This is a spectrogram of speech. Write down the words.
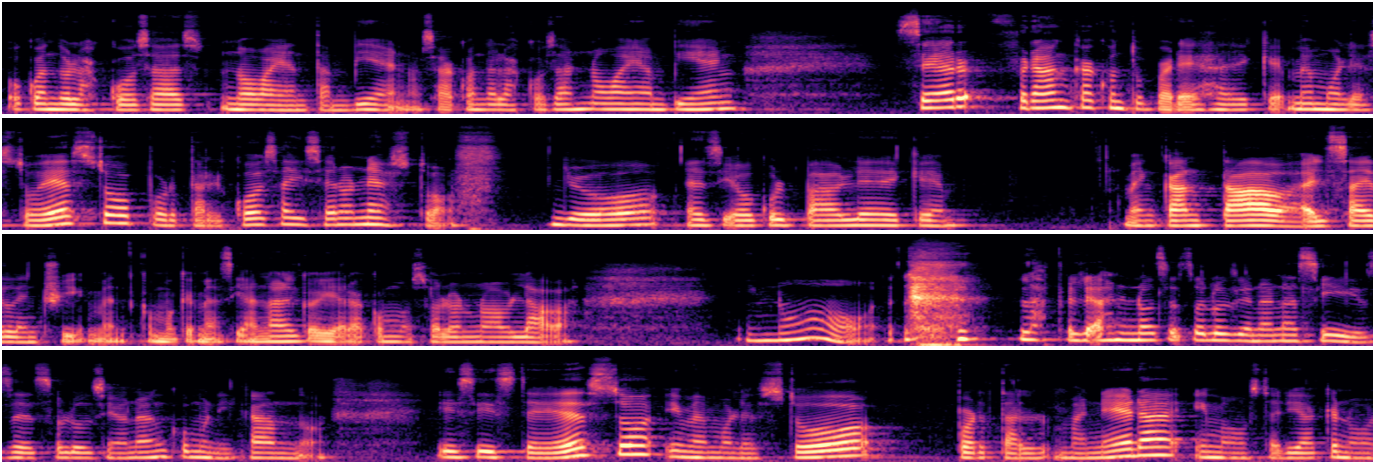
o cuando las cosas no vayan tan bien. O sea, cuando las cosas no vayan bien, ser franca con tu pareja de que me molestó esto por tal cosa y ser honesto. Yo he sido culpable de que me encantaba el silent treatment, como que me hacían algo y era como solo no hablaba. Y no, las peleas no se solucionan así, se solucionan comunicando. Hiciste esto y me molestó por tal manera y me gustaría que no,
